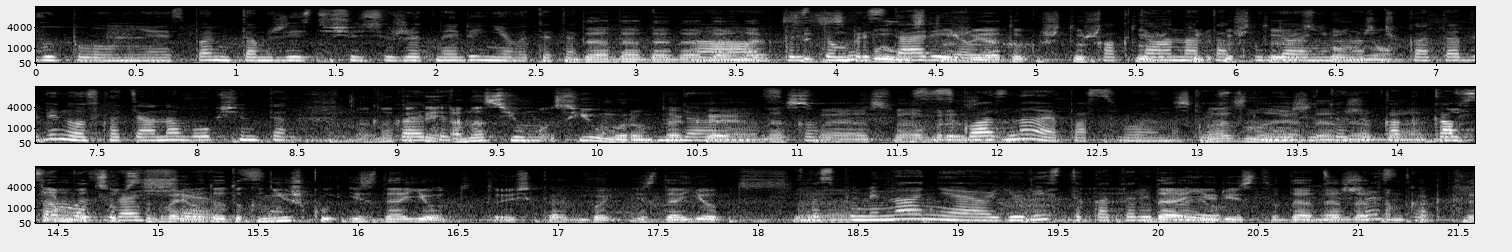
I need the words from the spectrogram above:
выпала у меня из памяти, там же есть еще сюжетная линия вот эта. Да, да, да, да, да. А, она, кстати, забылась тоже, я только что, Как-то тоже, она только так что туда вспомнил. немножечко отодвинулась, хотя она, в общем-то, она, такая, она с, юм, с юмором такая, она ск... своя, своеобразная. Сквозная по-своему. Сквозная, есть, да, тоже да, как, да. ну, там вот, собственно говоря, вот эту книжку издает, то есть как бы издает... э, Воспоминания юриста, который Да, был юриста, да, да, да, там как-то...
